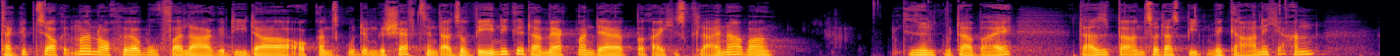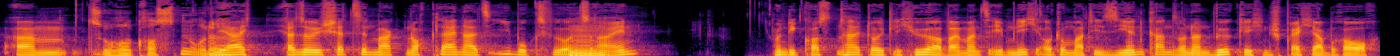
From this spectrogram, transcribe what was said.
da gibt's ja auch immer noch Hörbuchverlage, die da auch ganz gut im Geschäft sind. Also wenige, da merkt man, der Bereich ist kleiner, aber die sind gut dabei. Da ist es bei uns so, das bieten wir gar nicht an. Ähm, Zu hohe Kosten oder? Ja, ich, also ich schätze den Markt noch kleiner als E-Books für uns mhm. ein. Und die kosten halt deutlich höher, weil man es eben nicht automatisieren kann, sondern wirklich einen Sprecher braucht,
